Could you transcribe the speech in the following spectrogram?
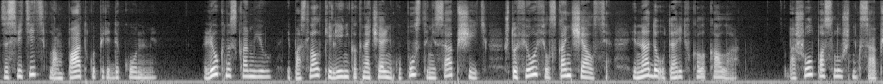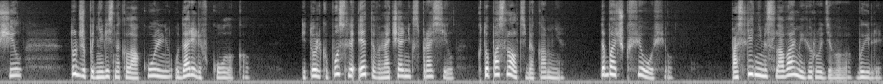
засветить лампадку перед иконами лег на скамью и послал Келеника к начальнику пустыни сообщить, что Феофил скончался и надо ударить в колокола. Пошел послушник, сообщил, тут же поднялись на колокольню, ударили в колокол. И только после этого начальник спросил, кто послал тебя ко мне? Да батюшка Феофил. Последними словами юродивого были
